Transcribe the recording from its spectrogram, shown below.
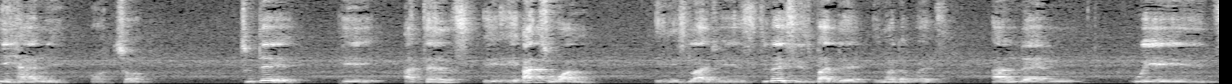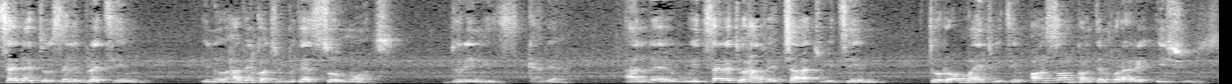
Ihani Ocho. Today, he attends, he, he acts one in his life. He is, today is his birthday, in other words, and um, we decided to celebrate him, you know, having contributed so much during his career. And uh, we decided to have a chat with him, to rub minds with him on some contemporary issues.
